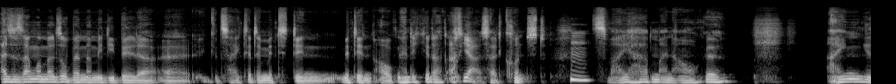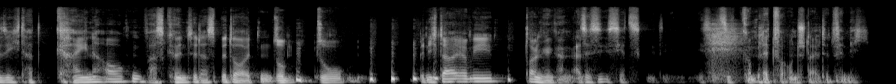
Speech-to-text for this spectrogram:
Also sagen wir mal so, wenn man mir die Bilder äh, gezeigt hätte mit den, mit den Augen, hätte ich gedacht, ach ja, ist halt Kunst. Hm. Zwei haben ein Auge, ein Gesicht hat keine Augen. Was könnte das bedeuten? So, so bin ich da irgendwie dran gegangen. Also es ist jetzt, ist jetzt nicht komplett verunstaltet, finde ich.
